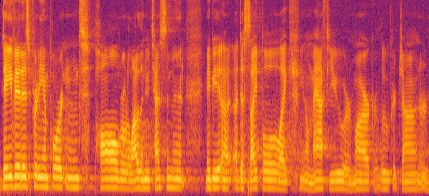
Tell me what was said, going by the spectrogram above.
David is pretty important. Paul wrote a lot of the New Testament. Maybe a, a disciple like, you know, Matthew or Mark or Luke or John or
